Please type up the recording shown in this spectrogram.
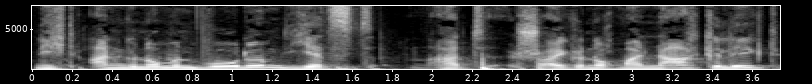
nicht angenommen wurde. Jetzt hat Schalke nochmal nachgelegt.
